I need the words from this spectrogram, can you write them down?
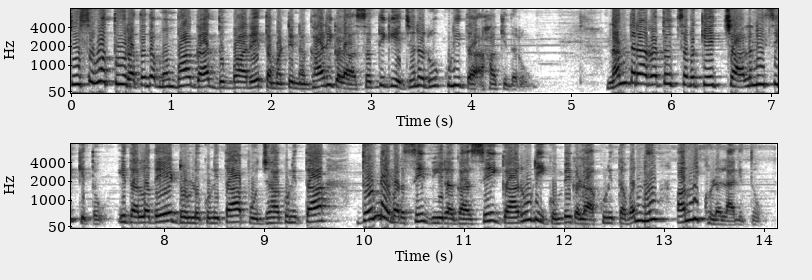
ತುಸು ಹೊತ್ತು ರಥದ ಮುಂಭಾಗ ದುಬ್ಬಾರೆ ತಮಟೆ ನಗಾರಿಗಳ ಸದ್ದಿಗೆ ಜನರು ಕುಣಿತ ಹಾಕಿದರು. ನಂತರ ರಥೋತ್ಸವಕ್ಕೆ ಚಾಲನೆ ಸಿಕ್ಕಿತು. ಇದಲ್ಲದೆ ಡೊಳ್ಳು ಕುಣಿತ, ಪೂಜಾ ಕುಣಿತ, ದೊಣ್ಣೆ ವರಸಿ ವೀರಗಾಸೆ, ಗಾರೂಡಿ ಗೊಂಬೆಗಳ ಕುಣಿತವನ್ನು ಹಮ್ಮಿಕೊಳ್ಳಲಾಗಿತ್ತು.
